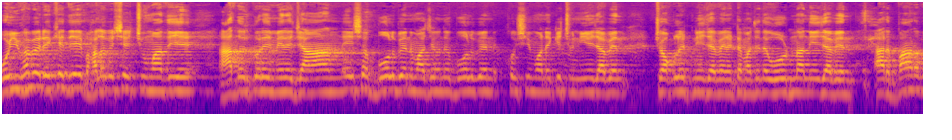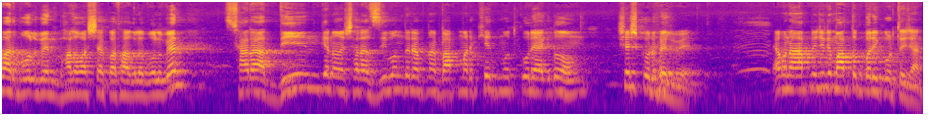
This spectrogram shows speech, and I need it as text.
ওইভাবে রেখে দিয়ে ভালোবেসে চুমা দিয়ে আদর করে মেরে যান এইসব বলবেন মাঝে মধ্যে বলবেন খুশি মনে কিছু নিয়ে যাবেন চকলেট নিয়ে যাবেন একটা মাঝে মধ্যে ওড়না নিয়ে যাবেন আর বারবার বলবেন ভালোবাসার কথাগুলো বলবেন সারা দিন কেন সারা জীবন ধরে আপনার বাপ মার খেদমত করে একদম শেষ করে ফেলবে। এখন আপনি যদি মাতব্বারি করতে যান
